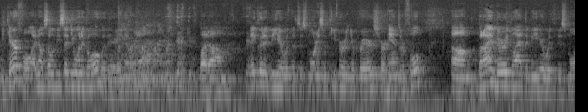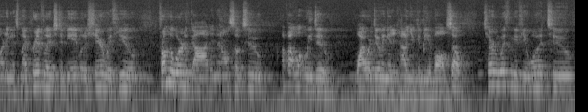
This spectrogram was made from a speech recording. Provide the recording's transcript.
Be careful. I know some of you said you want to go over there. You never know. But um, they couldn't be here with us this morning, so keep her in your prayers. Her hands are full. Um, but I am very glad to be here with you this morning, and it's my privilege to be able to share with you from the Word of God and then also to about what we do, why we're doing it, and how you can be involved. So turn with me, if you would, to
